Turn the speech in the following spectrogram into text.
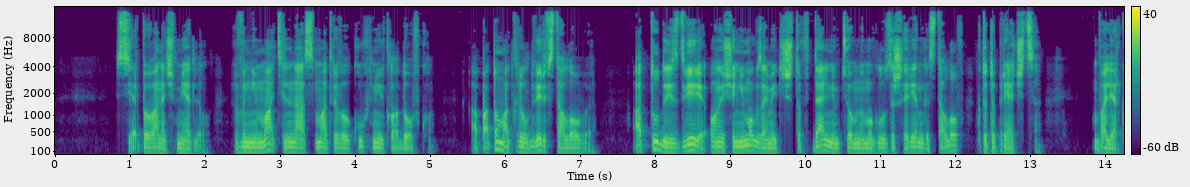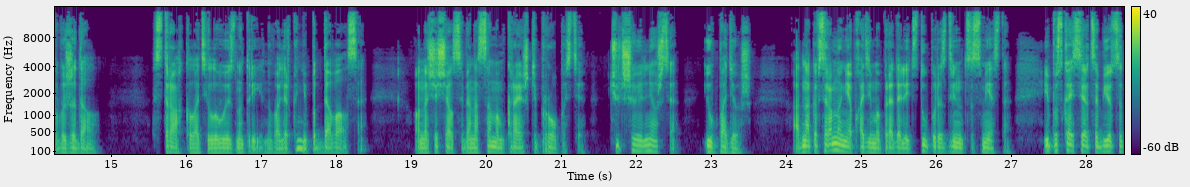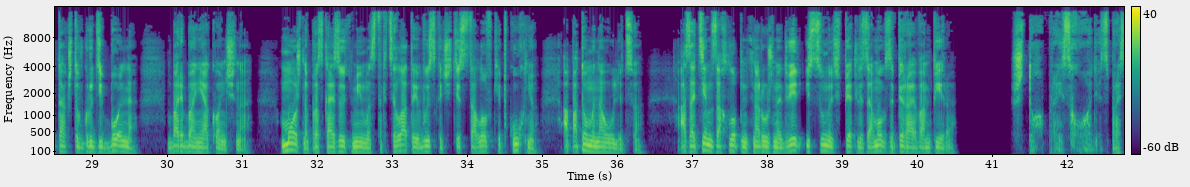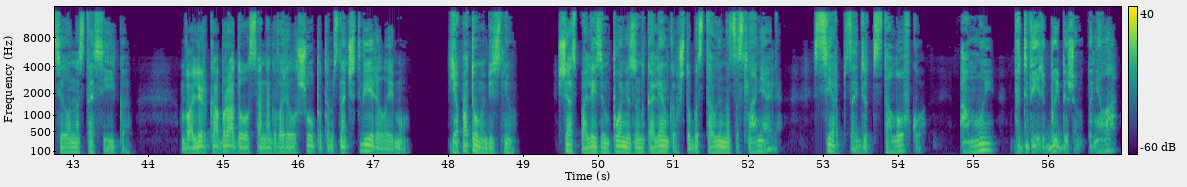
Серп Иваныч медлил, внимательно осматривал кухню и кладовку, а потом открыл дверь в столовую. Оттуда из двери он еще не мог заметить, что в дальнем темном углу за шеренгой столов кто-то прячется. Валерка выжидал. Страх колотил его изнутри, но Валерка не поддавался. Он ощущал себя на самом краешке пропасти. Чуть шевельнешься и упадешь. Однако все равно необходимо преодолеть ступор и сдвинуться с места. И пускай сердце бьется так, что в груди больно, борьба не окончена. Можно проскользнуть мимо стратилата и выскочить из столовки в кухню, а потом и на улицу. А затем захлопнуть наружную дверь и сунуть в петли замок, запирая вампира. «Что происходит?» — спросила Анастасийка. Валерка обрадовался, она говорила шепотом, значит, верила ему. «Я потом объясню. Сейчас полезем понизу на коленках, чтобы столы нас заслоняли. Серп зайдет в столовку, а мы в дверь выбежим, поняла?»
